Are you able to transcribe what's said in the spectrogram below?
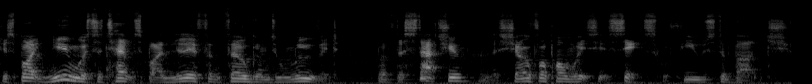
Despite numerous attempts by Lilith and Thilgrim to remove it, both the statue and the shelf upon which it sits refuse to budge.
